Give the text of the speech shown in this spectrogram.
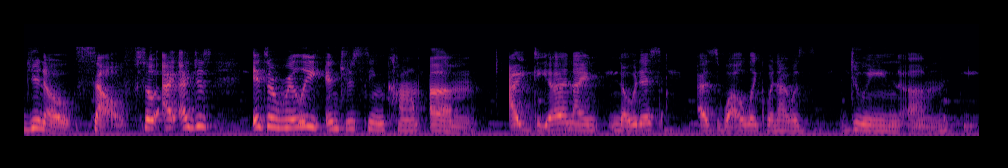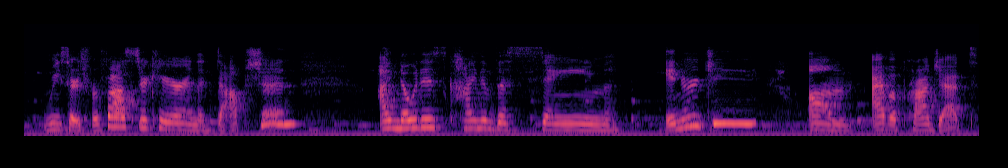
you know, self. So I, I just, it's a really interesting com- um, idea, and I noticed as well, like when I was doing um, research for foster care and adoption, I noticed kind of the same energy. Um, I have a project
